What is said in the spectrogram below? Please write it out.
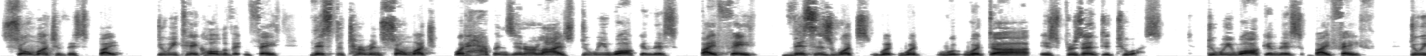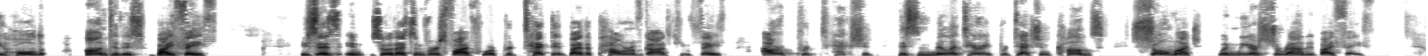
so much of this by do we take hold of it in faith? This determines so much what happens in our lives. Do we walk in this by faith? This is what's what what what uh, is presented to us. Do we walk in this by faith? Do we hold on to this by faith? He says in so that's in verse 5, who are protected by the power of God through faith. Our protection, this military protection comes so much when we are surrounded by faith.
